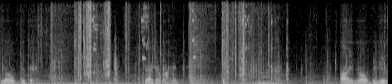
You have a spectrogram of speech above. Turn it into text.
Yol düde. Acaba ne? I know, biliyorum.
